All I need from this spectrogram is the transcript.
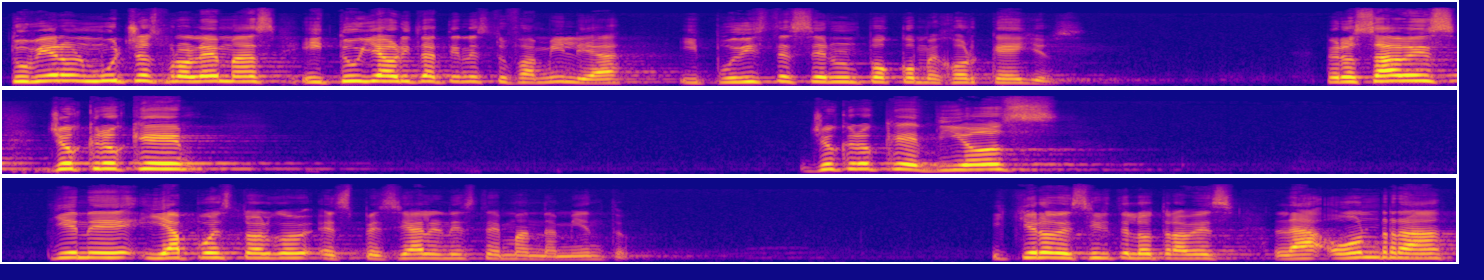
tuvieron muchos problemas y tú ya ahorita tienes tu familia y pudiste ser un poco mejor que ellos. Pero sabes, yo creo que yo creo que Dios tiene y ha puesto algo especial en este mandamiento. Y quiero decírtelo otra vez, la honra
